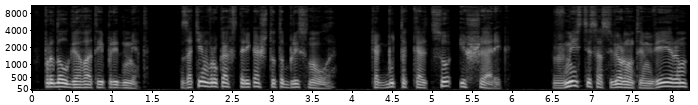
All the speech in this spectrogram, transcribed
в продолговатый предмет. Затем в руках старика что-то блеснуло, как будто кольцо и шарик. Вместе со свернутым веером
